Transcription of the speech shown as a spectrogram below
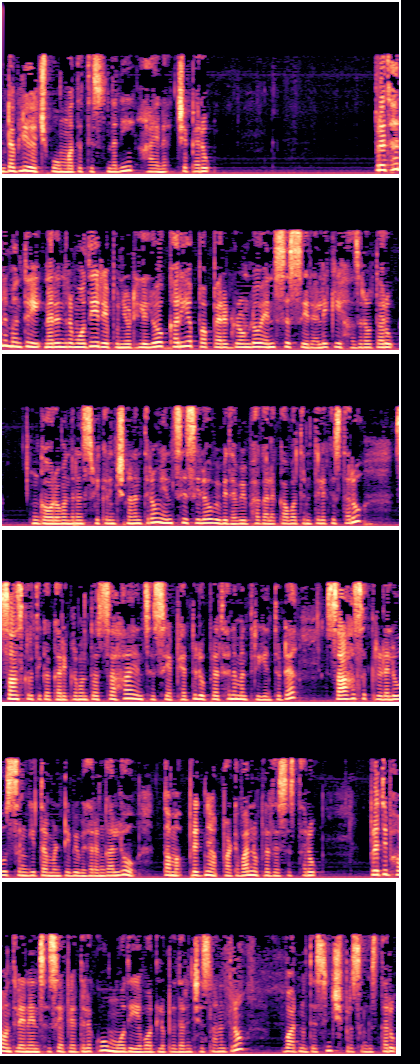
డబ్ల్యూహెచ్ఓ మద్దతిస్తుందని ఆయన చెప్పారు. ప్రధానమంత్రి నరేంద్ర మోదీ రేపు న్యూఢిల్లీలో కరియప్ప పెరేడ్ గ్రౌండ్లో ఎన్సీసీ ర్యాలీకి హాజరవుతారు. గౌరవవందనం స్వీకరించిన అనంతరం ఎన్సీసీలో వివిధ విభాగాల కవాతును తిలకిస్తారు. సాంస్కృతిక కార్యక్రమంతో సహా ఎన్సీసీ అభ్యర్థులు ప్రధానమంత్రి ఎదుట సాహస క్రీడలు సంగీతం వంటి వివిధ రంగాల్లో తమ ప్రజ్ఞా పాటవాలను ప్రదర్శిస్తారు. ప్రతిభావంతులైన ఎన్సీసీ అభ్యర్థులకు మోదీ అవార్డులు ప్రదానం చేసిన అనంతరం వారినుద్దేశించి ప్రసంగిస్తారు.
